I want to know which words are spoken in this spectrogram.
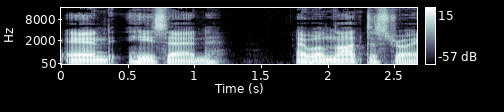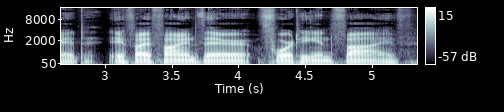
And he said, I will not destroy it, if I find there forty and five.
